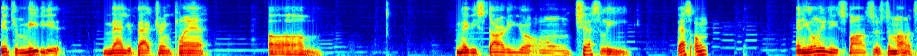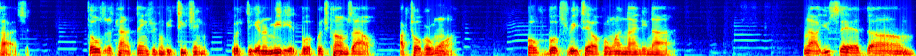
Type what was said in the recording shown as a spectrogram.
intermediate manufacturing plant, um, maybe starting your own chess league That's only, and you only need sponsors to monetize it. Those are the kind of things we're going to be teaching with the intermediate book, which comes out October 1. Both books retail for 199 Now, you said, um,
